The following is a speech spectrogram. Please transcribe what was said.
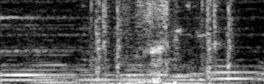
嗯。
